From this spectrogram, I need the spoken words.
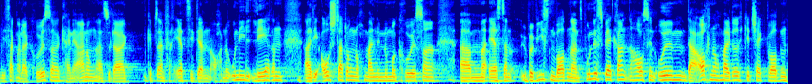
wie sagt man da, größer, keine Ahnung. Also da gibt es einfach Ärzte, die dann auch an der Uni lehren. Äh, die Ausstattung noch mal eine Nummer größer. Ähm, er ist dann überwiesen worden ans Bundeswehrkrankenhaus in Ulm, da auch noch mal durchgecheckt worden.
